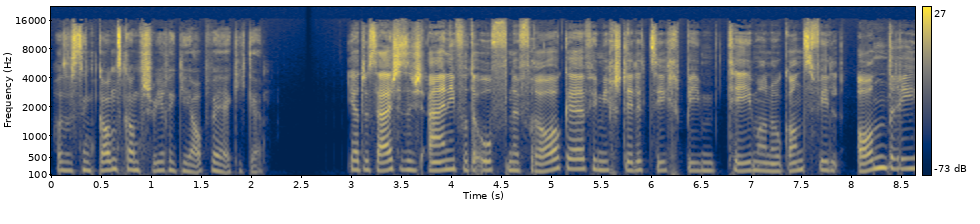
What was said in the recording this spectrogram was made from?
Also es sind ganz, ganz schwierige Abwägungen. Ja, du sagst, es ist eine der offenen Fragen. Für mich stellen sich beim Thema noch ganz viele andere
